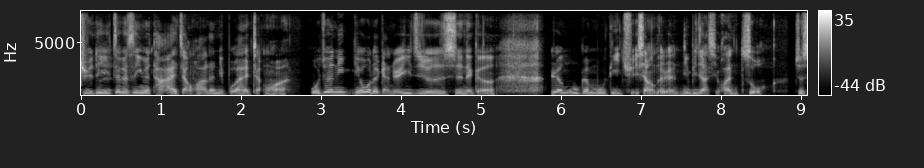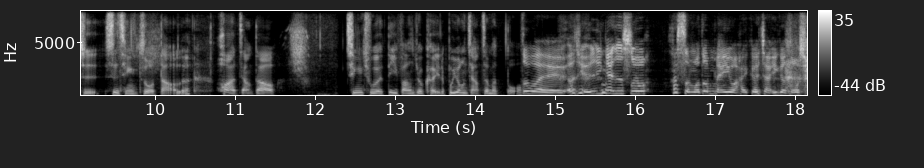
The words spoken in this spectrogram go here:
举例，这个是因为他爱讲话，那你不爱讲话。我觉得你给我的感觉一直就是是那个任务跟目的取向的人，你比较喜欢做，就是事情做到了，话讲到清楚的地方就可以了，不用讲这么多。对，而且应该是说他什么都没有，还可以讲一个多小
